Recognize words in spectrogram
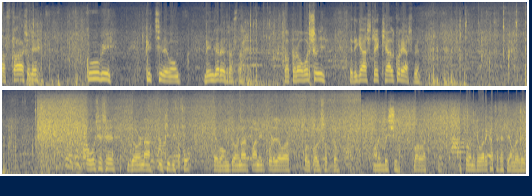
রাস্তা আসলে খুবই পিচ্ছিল এবং ডেঞ্জারাস রাস্তা। তো আপনারা অবশ্যই এদিকে আসলে খেয়াল করে আসবেন। অবশেষে ঝর্ণা উকি দিচ্ছে এবং ঝর্ণার পানির পড়ে যাওয়ার কলকল শব্দ। অনেক বেশি ভালো লাগছে। তো একেবারে কাছাকাছি আমরা যাই।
